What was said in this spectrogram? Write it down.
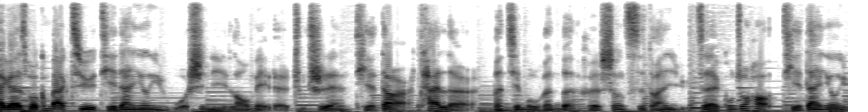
Hi guys, welcome back to 铁蛋英语，我是你老美的主持人铁蛋儿 Tyler。本节目文本和生词短语在公众号“铁蛋英语”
